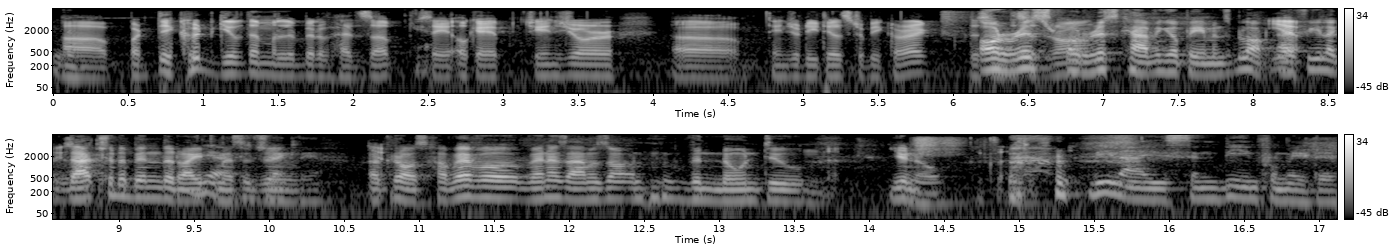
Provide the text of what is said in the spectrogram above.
Yeah. Uh, but they could give them a little bit of heads up. Yeah. Say, okay, change your uh, change your details to be correct. This or one, risk or risk having your payments blocked. I feel like that should have been the right Yeah, messaging exactly. Yeah. across. However, when has Amazon been known to, No, you know? exactly. Be nice and be informative.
